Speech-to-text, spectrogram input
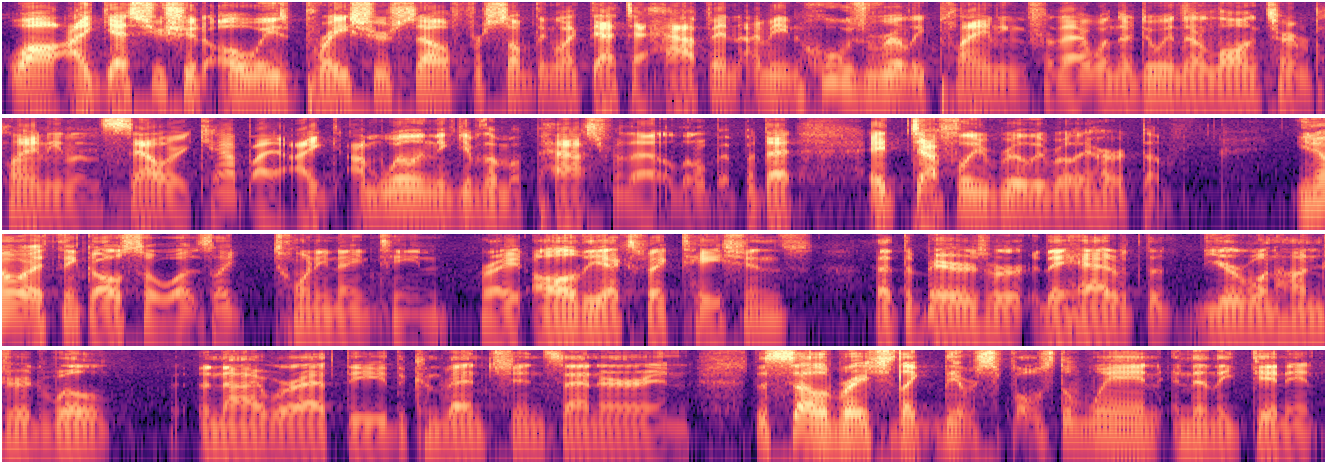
while I guess you should always brace yourself for something like that to happen, I mean, who's really planning for that when they're doing their long term planning on the salary cap? I, I I'm willing to give them a pass for that a little bit, but that it definitely really really hurt them. You know what I think also was like 2019, right? All the expectations that the Bears were they had with the year 100. Will and I were at the the convention center and the celebrations like they were supposed to win and then they didn't.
